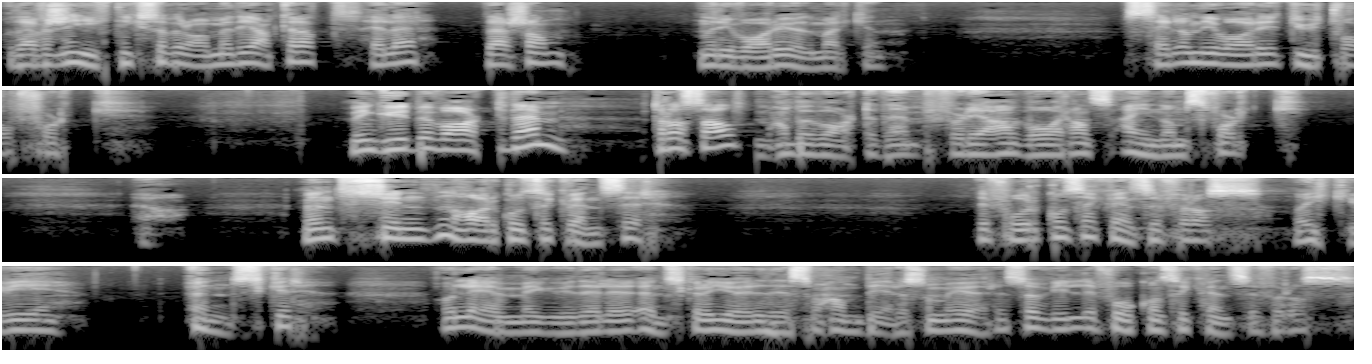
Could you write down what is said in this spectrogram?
Og Derfor så gikk det ikke så bra med de akkurat heller. Det er sånn når de var i ødemarken. Selv om de var et utvalgt folk. Men Gud bevarte dem, tross alt. Han bevarte dem fordi han var hans eiendomsfolk. Ja. Men synden har konsekvenser. Det får konsekvenser for oss når ikke vi ønsker å leve med Gud eller ønsker å gjøre det som han ber oss om å gjøre. Så vil det få konsekvenser for oss.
